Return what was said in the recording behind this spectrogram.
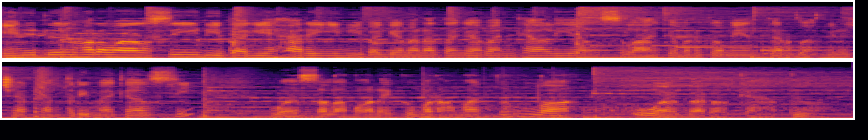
ini dulu informasi di pagi hari ini. Bagaimana tanggapan kalian? Silahkan berkomentar. Bang ucapkan terima kasih. Wassalamualaikum warahmatullahi wabarakatuh.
